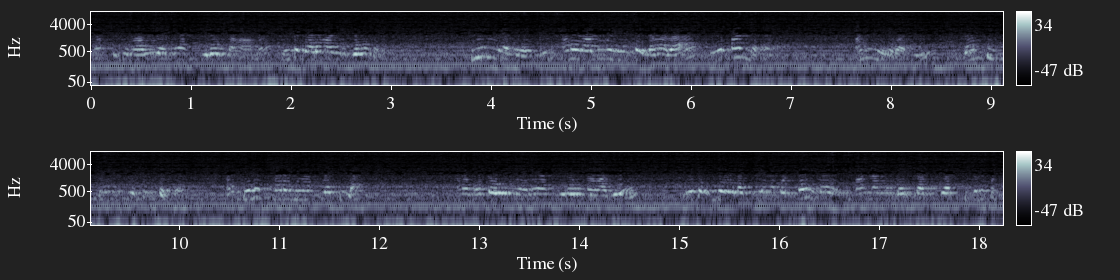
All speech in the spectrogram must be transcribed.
යම් කිසි රාජ්‍යයක් ඉරවුනහම ඒක ගලවන්නේ කොහොමද? සිංහලයේ අර රටුවේට දාලා ඒ පන්නනවා. අන්න ඒ වගේ යම් කිසි කෙනෙකුට අර කෙනෙක් කරමුණක් වැටිලා අර මොට උනයක් ඉරවුනා වගේ ඒක ඉඳලා කියනකොට ඒක මන්නන්නේ දෙකක් කියනකොට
